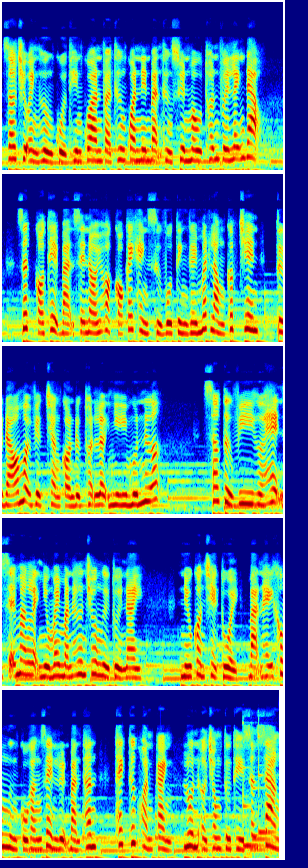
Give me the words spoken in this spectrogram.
Do chịu ảnh hưởng của thiên quan và thương quan nên bạn thường xuyên mâu thuẫn với lãnh đạo. Rất có thể bạn sẽ nói hoặc có cách hành xử vô tình gây mất lòng cấp trên, từ đó mọi việc chẳng còn được thuận lợi như ý muốn nữa. Sao tử vi hứa hẹn sẽ mang lại nhiều may mắn hơn cho người tuổi này. Nếu còn trẻ tuổi, bạn hãy không ngừng cố gắng rèn luyện bản thân, thách thức hoàn cảnh, luôn ở trong tư thế sẵn sàng,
